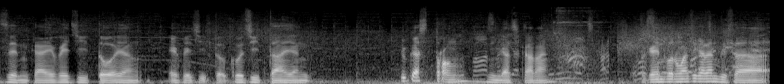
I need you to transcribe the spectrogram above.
Zenkai Vegito yang eh Vegito Gogeta yang juga strong hingga sekarang Oke informasi kalian bisa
